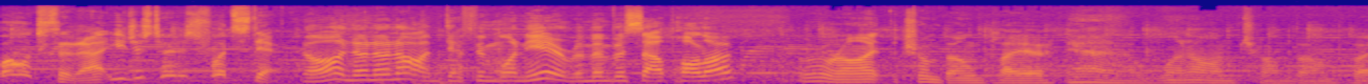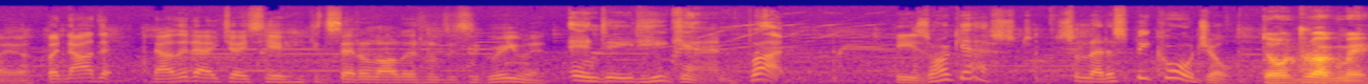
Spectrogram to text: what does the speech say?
Bollocks to that, you just heard his footstep. No, no, no, no, I'm deaf in one ear. Remember Sao Paulo? All right, the trombone player. Yeah, the one-armed trombone player. But now that now that Ajay's here, he can settle our little disagreement. Indeed he can, but he's our guest, so let us be cordial. Don't drug me.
